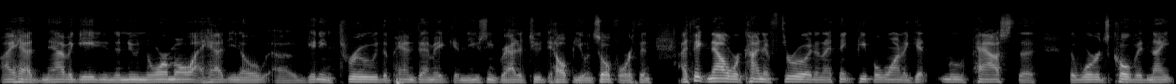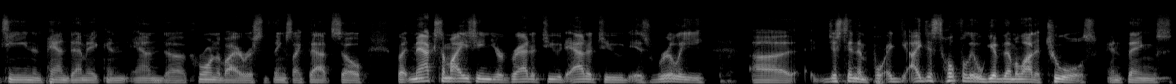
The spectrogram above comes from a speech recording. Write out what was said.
I had navigating the new normal. I had, you know, uh, getting through the pandemic and using gratitude to help you and so forth. And I think now we're kind of through it. And I think people want to get move past the the words COVID nineteen and pandemic and and uh, coronavirus and things like that. So, but maximizing your gratitude attitude is really uh, just an important. I just hopefully will give them a lot of tools and things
